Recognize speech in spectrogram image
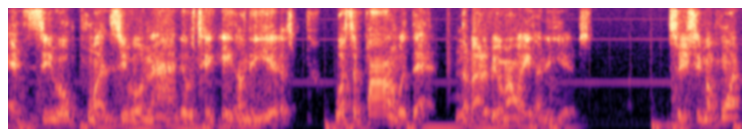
at 0.09, it would take 800 years. What's the problem with that? Nobody be around 800 years. So you see my point?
